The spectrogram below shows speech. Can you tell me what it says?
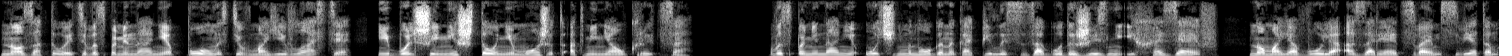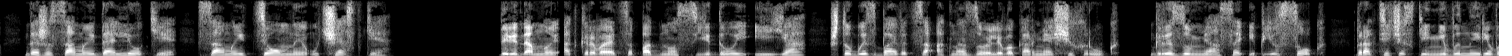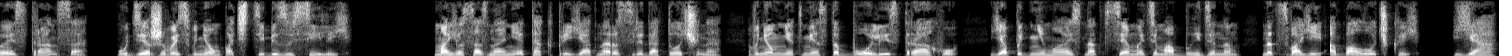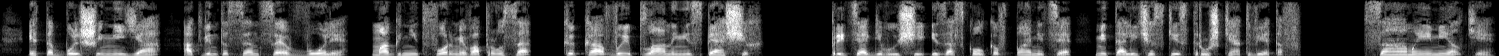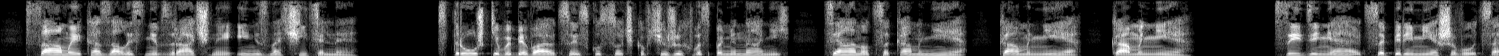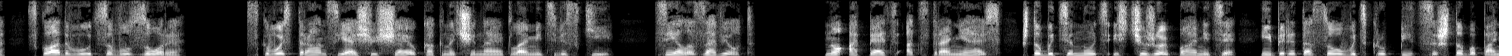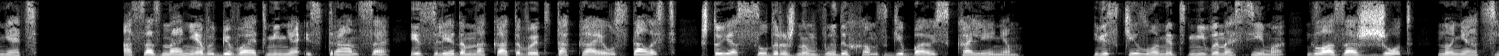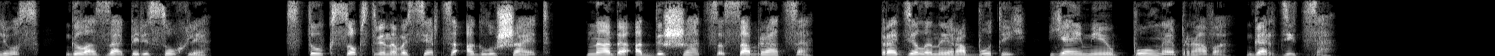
Но зато эти воспоминания полностью в моей власти, и больше ничто не может от меня укрыться. Воспоминаний очень много накопилось за годы жизни их хозяев, но моя воля озаряет своим светом даже самые далекие, самые темные участки. Передо мной открывается поднос с едой, и я, чтобы избавиться от назойливо кормящих рук, грызу мясо и пью сок, практически не выныривая из транса, удерживаясь в нем почти без усилий. Мое сознание так приятно рассредоточено, в нем нет места боли и страху. Я поднимаюсь над всем этим обыденным, над своей оболочкой. Я это больше не я, а квинтэссенция воли, магнит в форме вопроса «Каковы планы неспящих?», притягивающий из осколков памяти металлические стружки ответов. Самые мелкие, самые, казалось, невзрачные и незначительные. Стружки выбиваются из кусочков чужих воспоминаний, тянутся ко мне, ко мне, ко мне. Соединяются, перемешиваются, складываются в узоры, Сквозь транс я ощущаю, как начинает ломить виски. Тело зовет. Но опять отстраняюсь, чтобы тянуть из чужой памяти и перетасовывать крупицы, чтобы понять. Осознание выбивает меня из транса, и следом накатывает такая усталость, что я с судорожным выдохом сгибаюсь к коленям. Виски ломит невыносимо, глаза жжет, но не от слез. Глаза пересохли. Стук собственного сердца оглушает. Надо отдышаться, собраться. Проделанной работой я имею полное право гордиться.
